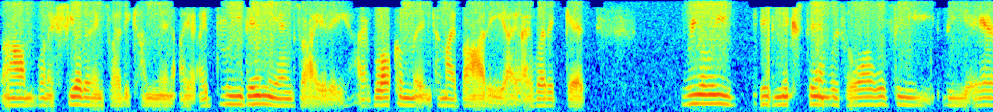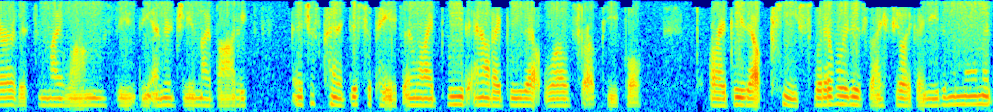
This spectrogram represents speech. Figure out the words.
um, when I feel that anxiety coming in, I, I breathe in the anxiety. I welcome it into my body. I, I let it get really get mixed in with all of the the air that's in my lungs, the the energy in my body, and it just kind of dissipates. And when I breathe out, I breathe out love for our people, or I breathe out peace, whatever it is that I feel like I need in the moment.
